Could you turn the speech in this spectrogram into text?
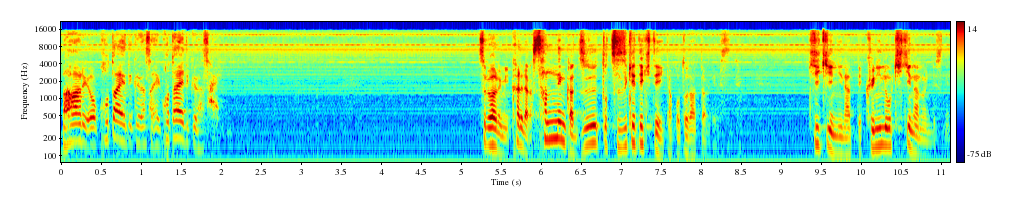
バールを答えてください答えてください。それはある意味彼らが3年間ずっと続けてきていたことだったわけです。危機になって国の危機なのにですね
